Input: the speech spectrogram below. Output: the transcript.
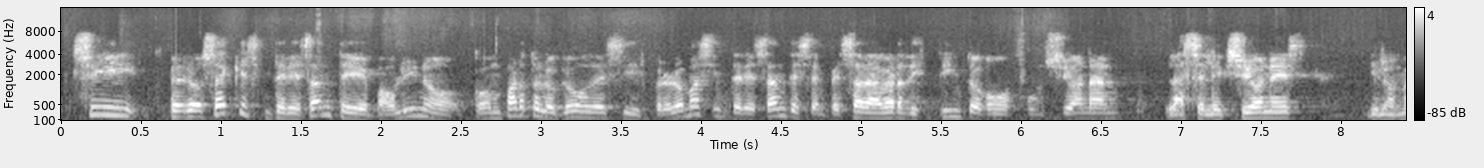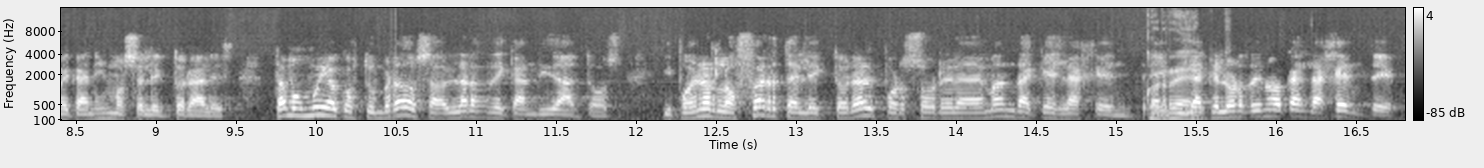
Sí, pero ¿sabes qué es interesante, Paulino? Comparto lo que vos decís, pero lo más interesante es empezar a ver distinto cómo funcionan las elecciones y los mecanismos electorales. Estamos muy acostumbrados a hablar de candidatos y poner la oferta electoral por sobre la demanda que es la gente. Y la que lo ordenó acá es la gente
